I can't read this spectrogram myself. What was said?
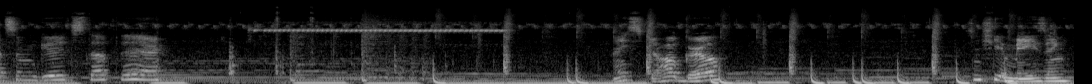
got some good stuff there. Nice job, girl. Isn't she amazing?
